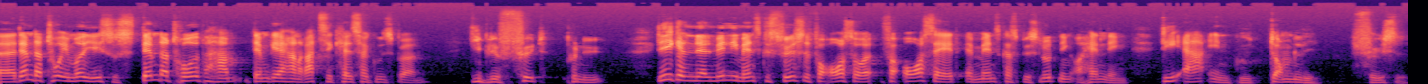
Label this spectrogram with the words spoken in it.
Øh, dem, der tog imod Jesus, dem, der troede på ham, dem gav han ret til at kalde sig Guds børn. De blev født på ny. Det er ikke en almindelig menneskes fødsel for årsaget af menneskers beslutning og handling. Det er en guddommelig fødsel.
